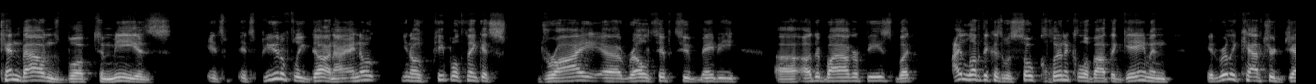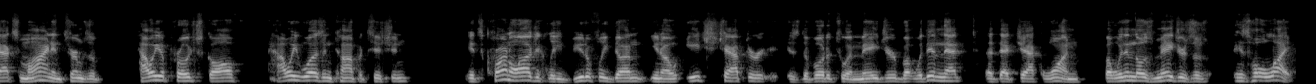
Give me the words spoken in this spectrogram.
Ken Bowden's book to me is it's it's beautifully done. I know you know people think it's dry uh, relative to maybe uh, other biographies, but I loved it because it was so clinical about the game and it really captured Jack's mind in terms of how he approached golf, how he was in competition, it's chronologically beautifully done. You know, each chapter is devoted to a major, but within that that, that Jack won, but within those majors is his whole life.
